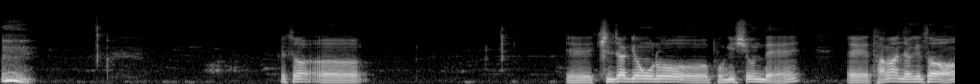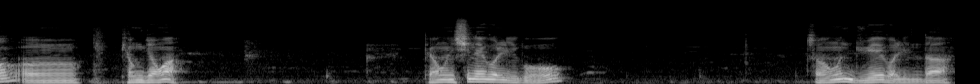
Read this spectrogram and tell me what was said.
그래서 어, 예, 길작용으로 보기 쉬운데 예, 다만 여기서 어, 병정화 병은 신에 걸리고 정은 유에 걸린다.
